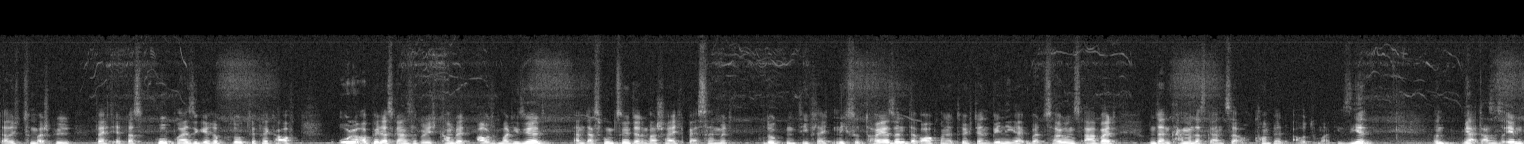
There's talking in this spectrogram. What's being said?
dadurch zum Beispiel vielleicht etwas hochpreisigere Produkte verkauft oder ob ihr das Ganze wirklich komplett automatisiert. Ähm, das funktioniert dann wahrscheinlich besser mit Produkten, die vielleicht nicht so teuer sind. Da braucht man natürlich dann weniger Überzeugungsarbeit und dann kann man das Ganze auch komplett automatisieren. Und ja, das ist eben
